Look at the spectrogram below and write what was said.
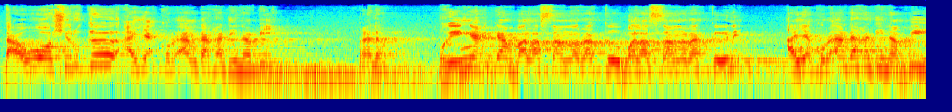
Tawa syurga ayat Quran dan hadis Nabi. Mana? Peringatkan balasan neraka, balasan neraka ni ayat Quran dan hadis Nabi.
